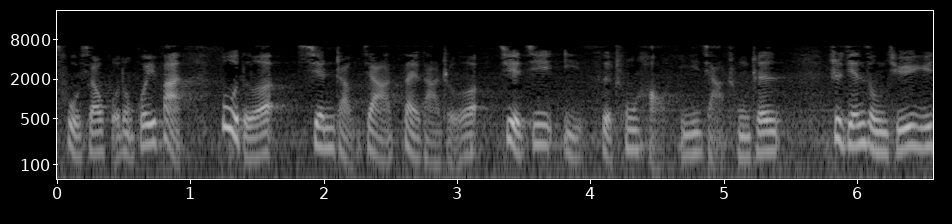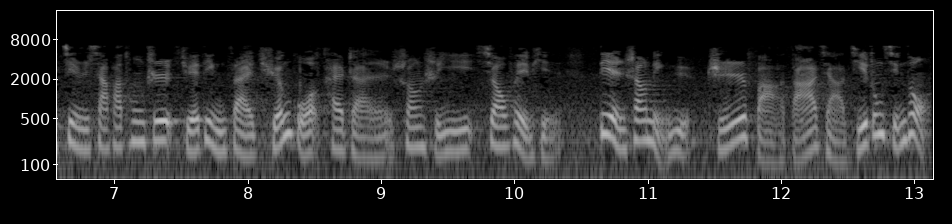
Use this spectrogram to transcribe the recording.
促销活动规范，不得先涨价再打折，借机以次充好、以假充真。质检总局于近日下发通知，决定在全国开展双十一消费品电商领域执法打假集中行动，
